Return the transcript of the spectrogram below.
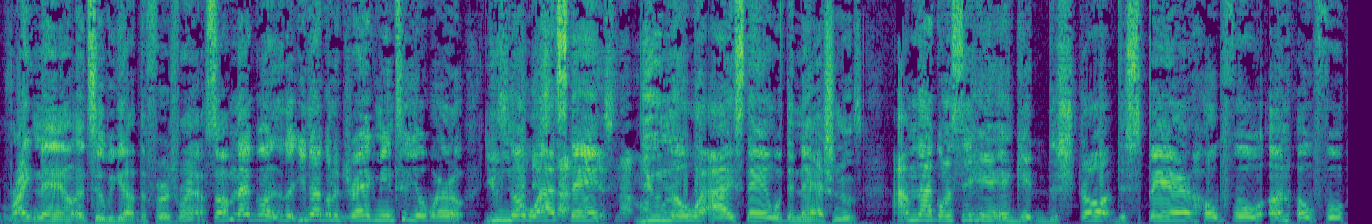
right now until we get out the first round. So I'm not going. You're not going to drag me into your world. You know where I not stand. not you world. know where I stand with the Nationals. I'm not going to sit here and get distraught, despair, hopeful, unhopeful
